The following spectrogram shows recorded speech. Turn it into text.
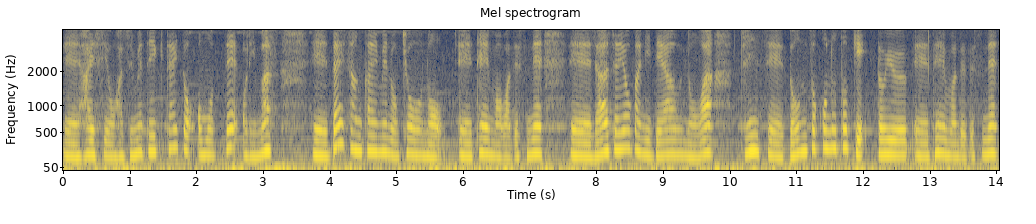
え配信を始めていきたいと思っております。え、第3回目の今日の、え、テーマはですね、え、ラージャヨガに出会うのは人生どん底の時という、えテーマでですね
